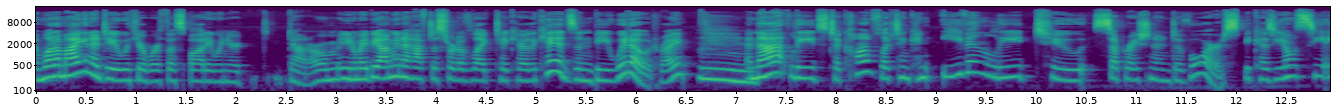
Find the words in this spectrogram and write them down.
And what am I going to do with your worthless body when you're done? Or, you know, maybe I'm going to have to sort of like take care of the kids and be widowed, right? Hmm. And that leads to conflict and can even lead to separation and divorce because you don't see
